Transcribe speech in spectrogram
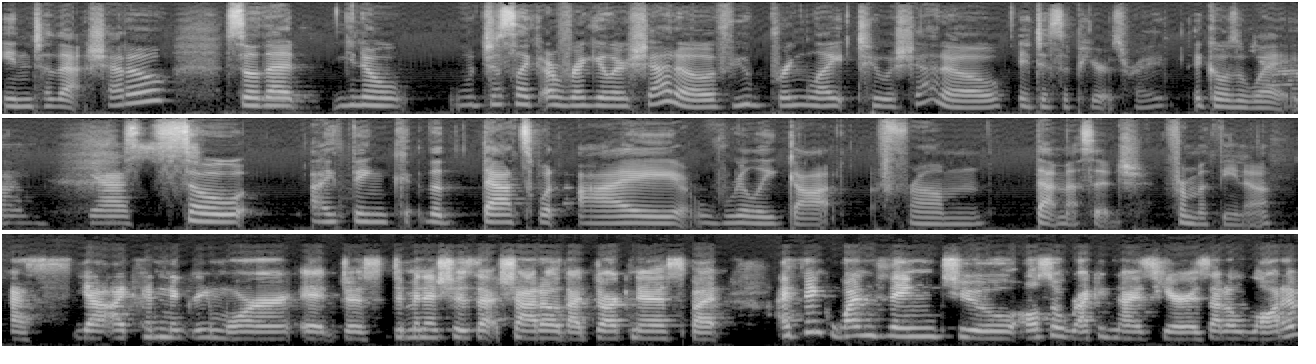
into that shadow so that, you know, just like a regular shadow, if you bring light to a shadow, it disappears, right? It goes away. Yeah. Yes. So I think that that's what I really got from that message from Athena. Yes, yeah, I couldn't agree more. It just diminishes that shadow, that darkness. But I think one thing to also recognize here is that a lot of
